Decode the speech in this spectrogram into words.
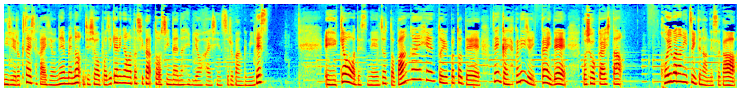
26歳社会人4年目の自称ポジキャリな私が等身大な日々を配信する番組です。えー今日はですね、ちょっと番外編ということで、前回121回でご紹介した恋バナについてなんですが、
